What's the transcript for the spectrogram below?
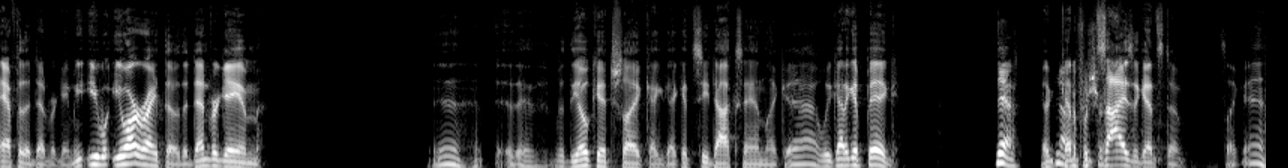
after the Denver game. You you, you are right though. The Denver game yeah uh, with Jokic like I, I could see Doc saying like yeah we got to get big yeah. Got No, to put sure. size against him. It's like, eh.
